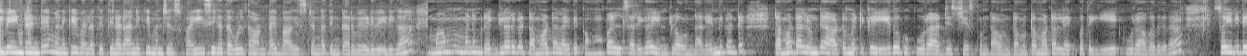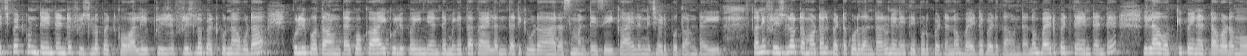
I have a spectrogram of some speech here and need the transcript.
ఇవి ఏంటంటే మనకి వాళ్ళకి తినడానికి మంచిగా స్పైసీగా తగులుతూ ఉంటాయి బాగా ఇష్టంగా తింటారు వేడివేడిగా. మనం మనం రెగ్యులర్గా టమాటాలు అయితే కంపల్సరీగా ఇంట్లో ఉండాలి. ఎందుకంటే టమాటాలు ఉంటే ఆటోమేటిక్గా ఏదో ఒక కూర అడ్జస్ట్ చేసుకుంటూ ఉంటాము. టమాటాలు లేకపోతే ఏ కూర అవ్వదు కదా. సో ఇవి తెచ్చిపెట్టుకుంటే ఏంటంటే ఫ్రిడ్జ్లో పెట్టుకోవాలి. ఫ్రిడ్జ్ ఫ్రిడ్జ్లో పెట్టుకున్నా కూడా కులిపోతూ ఉంటాయి. ఒక కాయ కులిపోయింది అంటే మిగతా కాయలంతటికి కూడా రసం అంటేసి కాయలన్నీ చెడిపోతూ ఉంటాయి. కానీ ఫ్రిడ్జ్లో టమాటాలు పెట్టకూడదు అంటారు. నేనైతే ఎప్పుడు పెట్టాను. బయట పెడతా ఉంటాను. బయట పెడితే ఏంటంటే ఇలా ఒక్కిపోయినట్టు అవ్వడము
